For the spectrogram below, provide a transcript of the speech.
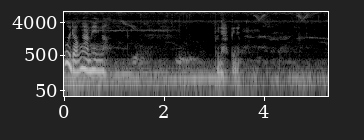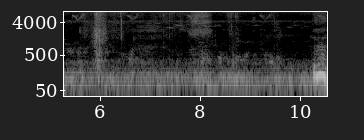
อุ้ยดอกงามแหงเนาะพุ่นน่ะพุ่นน่ะ โอ้ย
